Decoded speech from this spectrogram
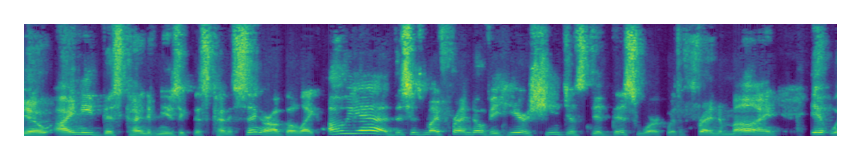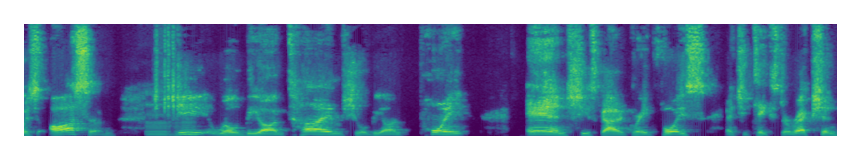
you know, I need this kind of music, this kind of singer, I'll go like, oh yeah, this is my friend over here. She just did this work with a friend of mine. It was awesome. Mm-hmm. She will be on time. She will be on point, and she's got a great voice, and she takes direction.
